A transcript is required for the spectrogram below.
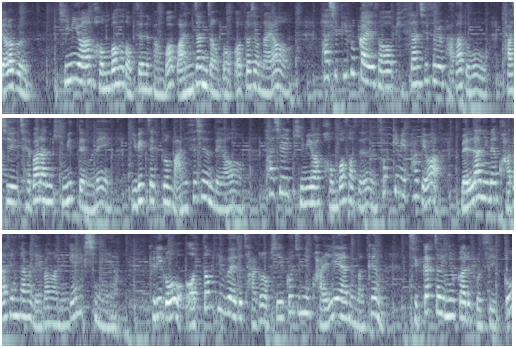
여러분, 기미와 검버섯 없애는 방법 완전 정복 어떠셨나요? 사실 피부과에서 비싼 시술을 받아도 다시 재발하는 기미 때문에 미백 제품 많이 쓰시는데요. 사실 기미와 검버섯은 속기미 파괴와 멜라닌의 과다 생성을 예방하는 게 핵심이에요. 그리고 어떤 피부에도 자극 없이 꾸준히 관리해야 하는 만큼 즉각적인 효과를 볼 수 있고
